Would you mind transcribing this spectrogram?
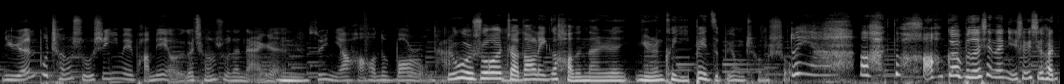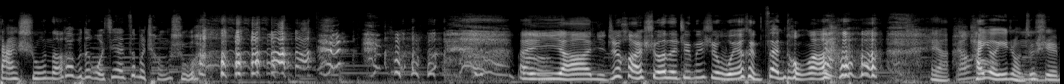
女人不成熟是因为旁边有一个成熟的男人，所以你要好好的包容他。如果说找到了一个好的男人，女人可以一辈子不用成熟。对呀，啊，多好，怪不得现在女生喜欢大叔呢，怪不得我现在这么成熟。哎呀，你这话说的真的是，我也很赞同啊。哎呀，还有一种就是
